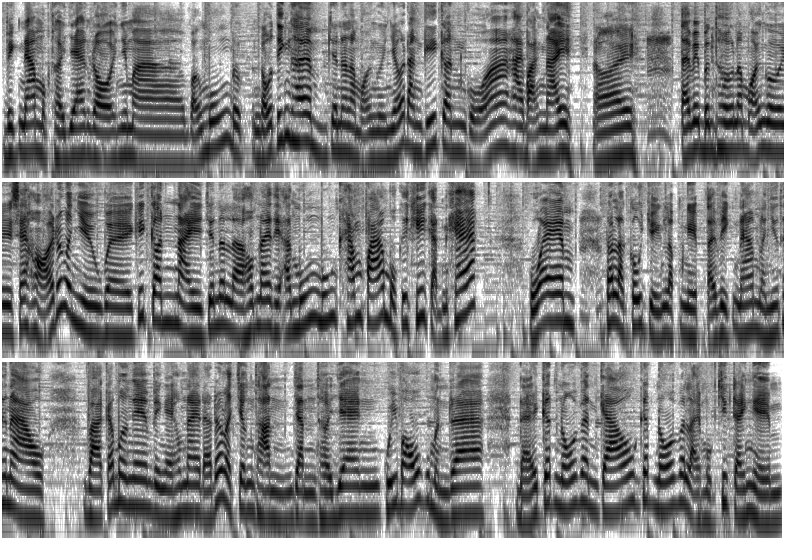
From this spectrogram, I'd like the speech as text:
Việt Nam một thời gian rồi nhưng mà vẫn muốn được nổi tiếng thêm cho nên là mọi người nhớ đăng ký kênh của hai bạn này. Rồi ừ. tại vì bình thường là mọi người sẽ hỏi rất là nhiều về cái kênh này cho nên là hôm nay thì anh muốn muốn khám phá một cái khía cạnh khác của em. Đó là câu chuyện lập nghiệp tại Việt Nam là như thế nào. Và cảm ơn em vì ngày hôm nay đã rất là chân thành dành thời gian quý báu của mình ra để kết nối với anh Cáo kết nối với lại một chiếc trải nghiệm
